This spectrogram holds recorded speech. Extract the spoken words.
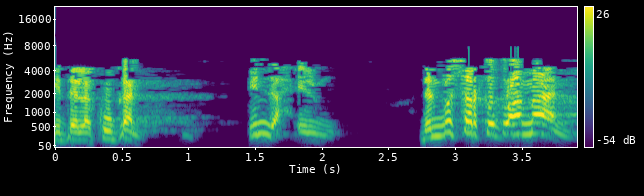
kita lakukan. Indah ilmu. Dan besar keutamaan.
